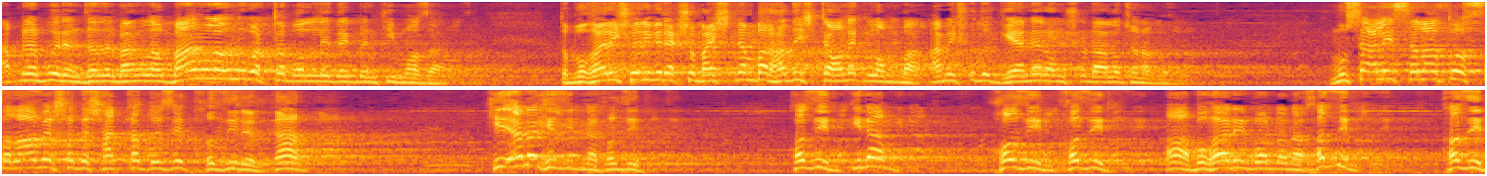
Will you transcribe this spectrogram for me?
আপনারা বলেন যাদের বাংলা বাংলা অনুবাদটা বললে দেখবেন কি মজা। তো বুখারি শরীফের একশো বাইশ নম্বর হাদিসটা অনেক লম্বা। আমি শুধু জ্ঞানের অংশটা আলোচনা করব মুসা আলি সালাতামের সাথে সাক্ষাৎ হয়েছে খজিরের। কার? না খিজির না, খজির। খজির, কি নাম? খজির খজির। হ্যাঁ বুখারির বর্ণনা, খজির। খজির।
